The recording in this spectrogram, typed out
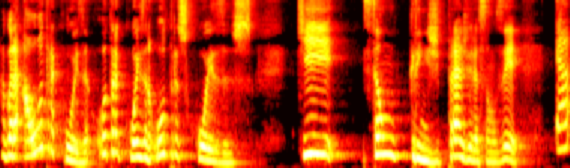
Agora, a outra coisa, outra coisa, não, outras coisas que são cringe para a geração Z é a,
